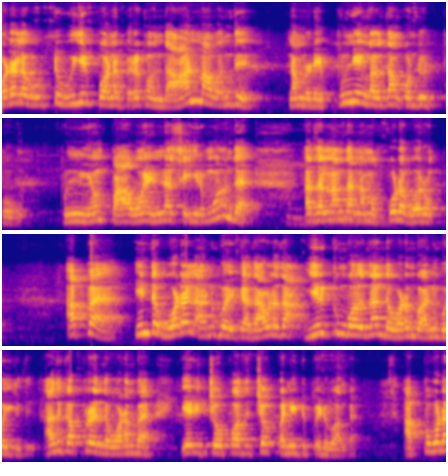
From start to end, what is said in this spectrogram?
உடலை விட்டு உயிர் போன பிறகும் இந்த ஆன்மா வந்து நம்மளுடைய புண்ணியங்கள் தான் கொண்டுட்டு போகும். புண்ணியம் பாவம் என்ன செய்கிறோமோ அந்த அதெல்லாம் தான் நம்ம கூட வரும். அப்போ இந்த உடல் அனுபவிக்காது அவ்வளோதான் இருக்கும்போது தான் இந்த உடம்பு அனுபவிக்குது. அதுக்கப்புறம் இந்த உடம்ப எரிச்சோ புதைச்சோ பண்ணிட்டு போயிடுவாங்க. அப்போ கூட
